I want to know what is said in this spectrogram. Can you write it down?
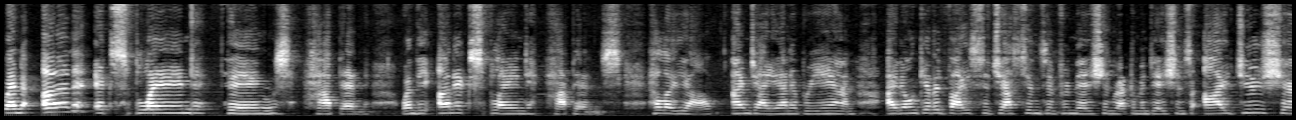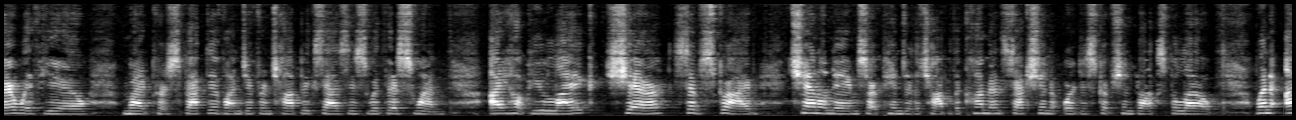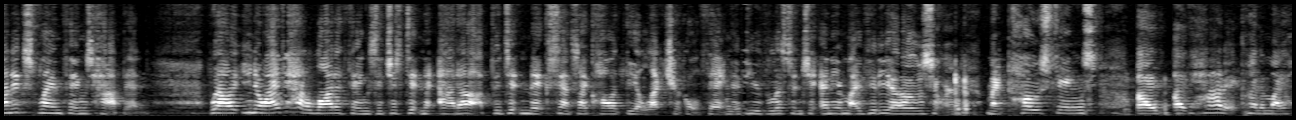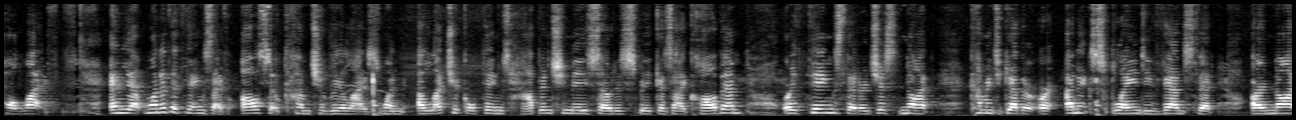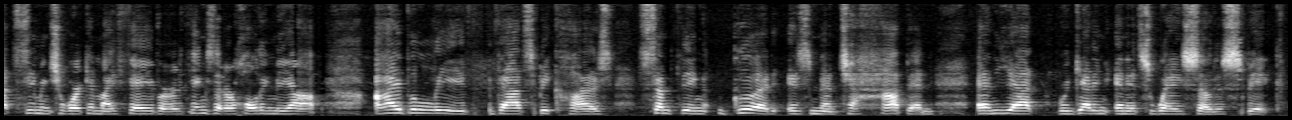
When unexplained things happen, when the unexplained happens. Hello, y'all. I'm Dianna Brianne. I don't give advice, suggestions, information, recommendations. I do share with you my perspective on different topics, as is with this one. I hope you like, share, subscribe. Channel names are pinned to the top of the comment section or description box below. When unexplained things happen, well, you know, I've had a lot of things that just didn't add up, that didn't make sense. I call it the electrical thing. If you've listened to any of my videos or my postings, I've, I've had it kind of my whole life. And yet, one of the things I've also come to realize when electrical things happen to me, so to speak, as I call them, or things that are just not coming together or unexplained events that are not seeming to work in my favor, things that are holding me up, I believe that's because something good is meant to happen, and yet we're getting in its way, so to speak.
